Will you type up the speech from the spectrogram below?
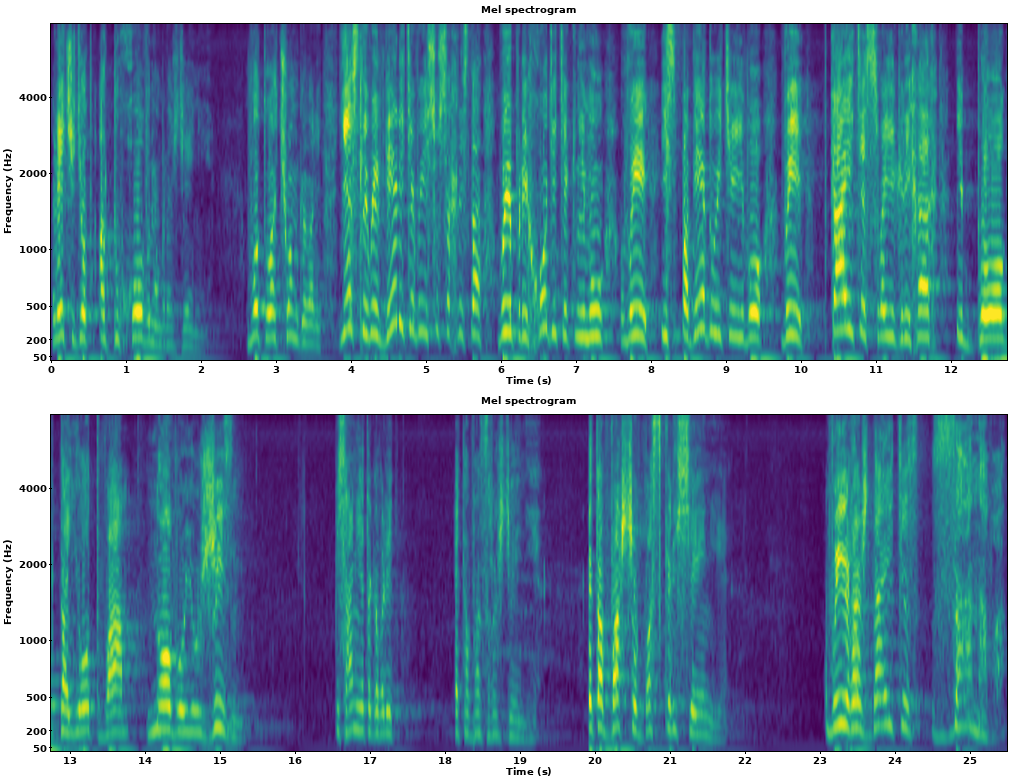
Речь идет о духовном рождении. Вот о чем говорит. Если вы верите в Иисуса Христа, вы приходите к Нему, вы исповедуете Его, вы каетесь в своих грехах, и Бог дает вам новую жизнь. Писание это говорит, это возрождение – это ваше воскресение. Вы рождаетесь заново.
